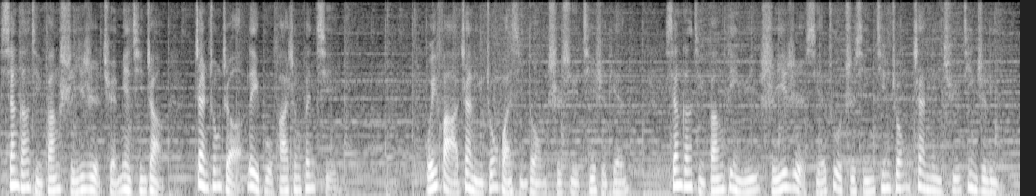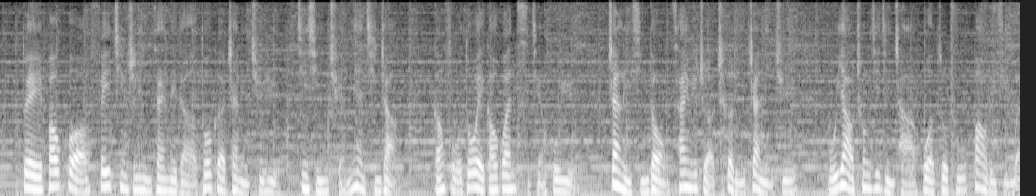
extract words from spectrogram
香港警方十一日全面清障，占中者内部发生分歧。违法占领中环行动持续七十天，香港警方定于十一日协助执行金钟占领区禁制令，对包括非禁制令在内的多个占领区域进行全面清障。港府多位高官此前呼吁，占领行动参与者撤离占领区，不要冲击警察或做出暴力行为。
